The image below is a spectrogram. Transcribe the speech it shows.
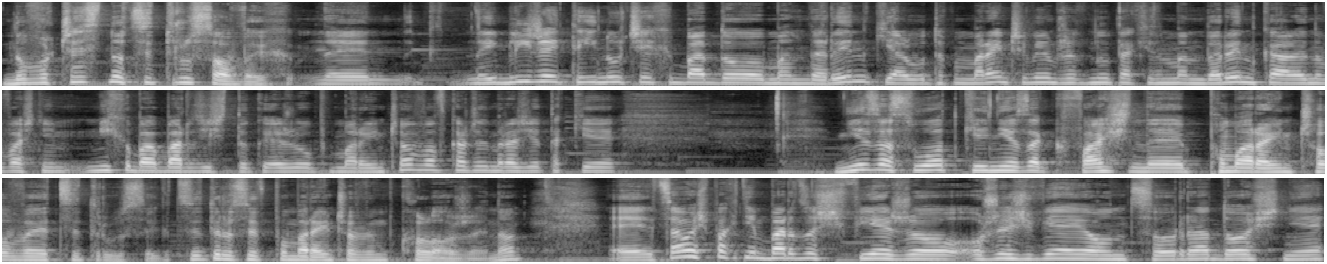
nowoczesno-cytrusowych. E, najbliżej tej nucie chyba do mandarynki albo do pomarańczy. Wiem, że w nutach jest mandarynka, ale no właśnie mi chyba bardziej się to kojarzyło pomarańczowo. W każdym razie takie nie za słodkie, nie za kwaśne, pomarańczowe cytrusy. Cytrusy w pomarańczowym kolorze. No. E, całość pachnie bardzo świeżo, orzeźwiająco, radośnie.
